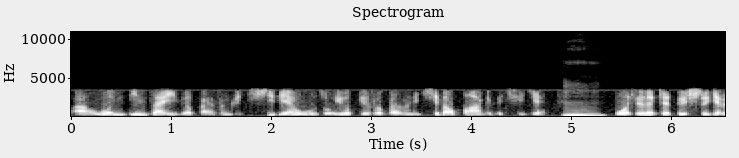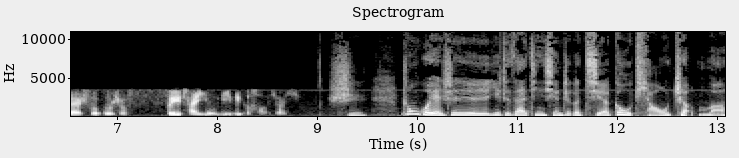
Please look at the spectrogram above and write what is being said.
啊稳定在一个百分之七点五左右，比如说百分之七到八这个区间。嗯。我觉得这对世界来说都是非常有利的一个好消息。是中国也是一直在进行这个结构调整嘛？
